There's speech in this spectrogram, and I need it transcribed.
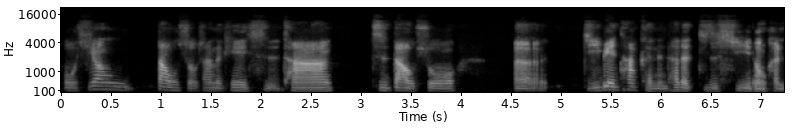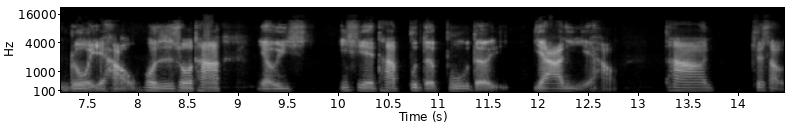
我希望到手上的 case，他知道说，呃，即便他可能他的自系统很弱也好，或者说他有一一些他不得不的压力也好，他至少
